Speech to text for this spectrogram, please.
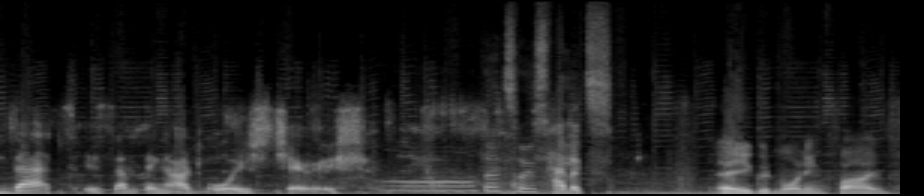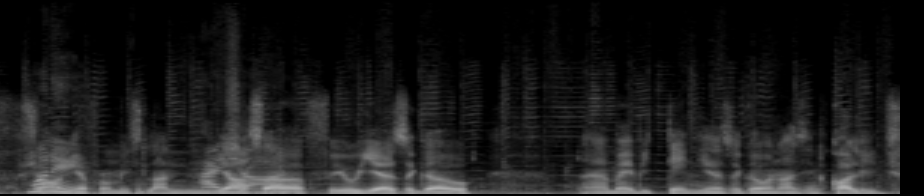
that is something I'd always cherish. Oh, that's so sweet. Have a- Hey, good morning, Five. Sean here from East London. Hi, yeah, so Sean. a few years ago, uh, maybe 10 years ago, when I was in college,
